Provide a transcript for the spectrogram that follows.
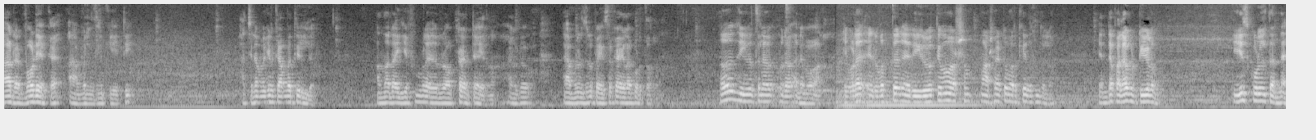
ആ ഡെഡ് ബോഡിയൊക്കെ ആംബുലൻസിൽ കയറ്റി അച്ഛനമ്മയ്ക്ക് എടുക്കാൻ പറ്റില്ലല്ലോ അന്നൊരു ഐ എഫ് ഡോക്ടറായിട്ടായിരുന്നു. അയാൾക്ക് ആംബുലൻസിന് പൈസ അയാളെ കൊടുത്തത് അത് ജീവിതത്തിലെ ഒരു അനുഭവമാണ്. ഇവിടെ എഴുപത്തി ഇരുപത്തിമൂന്ന് വർഷം മാഷായിട്ട് വർക്ക് ചെയ്തിട്ടുണ്ടല്ലോ. എന്റെ പല കുട്ടികളും ഈ സ്കൂളിൽ തന്നെ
